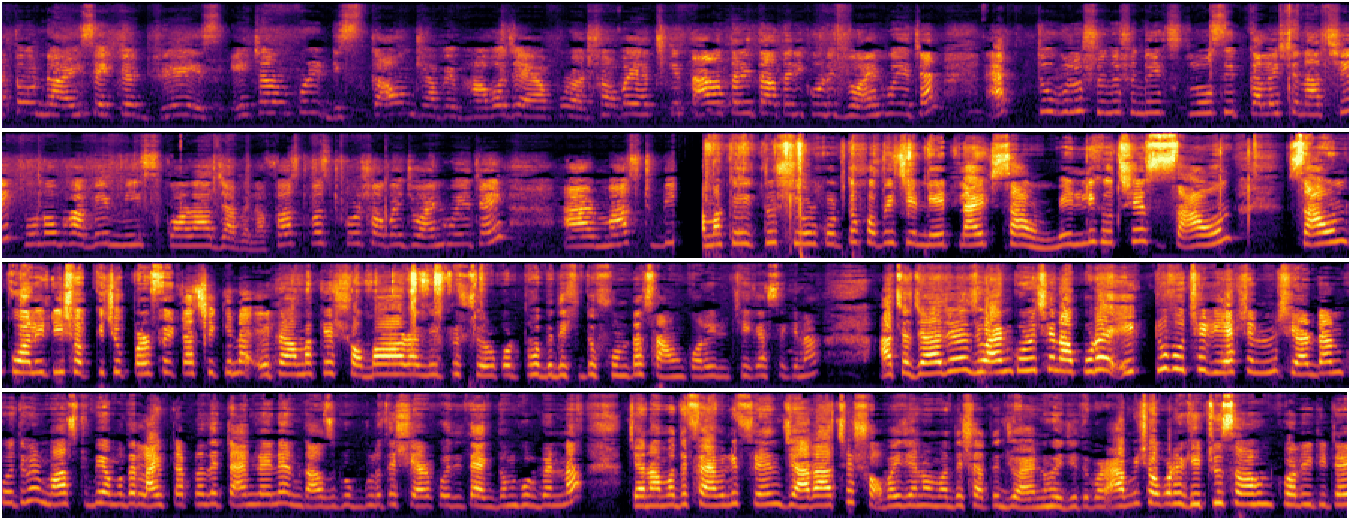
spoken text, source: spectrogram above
এত নাইস একটা ড্রেস এটার উপরে ডিসকাউন্ট যাবে, ভাবা যায় সবাই আজকে তাড়াতাড়ি তাড়াতাড়ি করে জয়েন হয়ে যান। এতগুলো সুন্দর সুন্দর কালেকশন আছে মিস করা যাবে না। ফার্স্ট ফার্স্ট করে সবাই জয়েন হয়ে যায়। আর মাস্ট বি আমাকে একটু শিওর করতে হবে যে নেট লাইট সাউন্ড মেনলি হচ্ছে সাউন্ড সাউন্ড কোয়ালিটি সবকিছু পারফেক্ট আছে কিনা, এটা আমাকে সবার আগে একটু শিওর করতে হবে, দেখি তো ফোনটা সাউন্ড কোয়ালিটি ঠিক আছে কিনা। আচ্ছা যারা যারা জয়েন করেছেন, আপুরা একটু হচ্ছে রিয়াকশন শেয়ার ডাউন করে দিবেন। মাস্ট বি আমাদের লাইভটা আপনাদের টাইম লাইনে গাছ গ্রুপগুলোতে শেয়ার করে দিতে একদম ভুলবেন না। যেন আমাদের ফ্যামিলি ফ্রেন্ড যারা আছে, সবাই যেন আমাদের সাথে জয়েন হয়ে যেতে পারে। আমি সবার আগে একটু সাউন্ড কোয়ালিটিটা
